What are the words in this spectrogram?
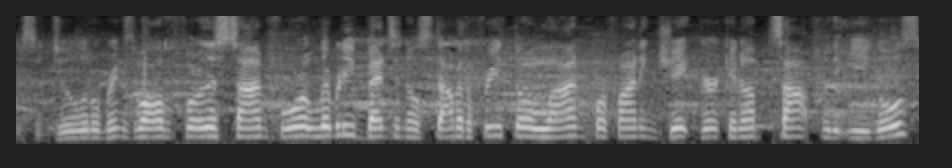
Kason Doolittle brings the ball up for this time for Liberty Benton. He'll stop at the free throw line before finding Jake Gherkin up top for the Eagles.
